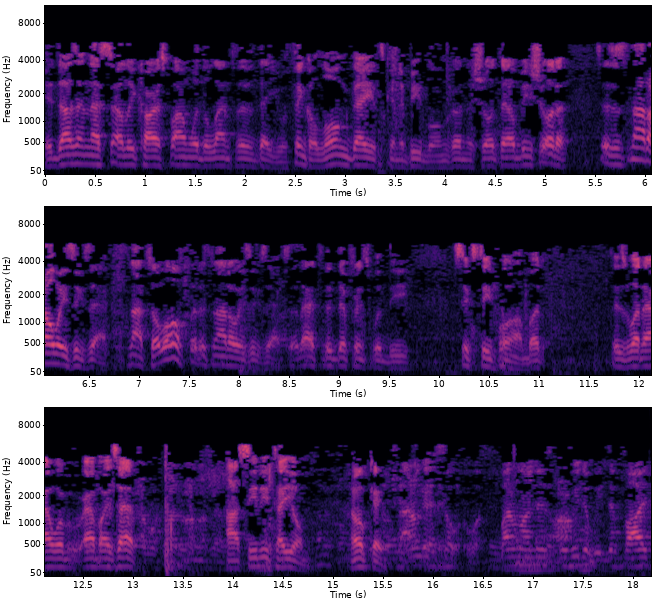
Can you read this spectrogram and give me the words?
it doesn't necessarily correspond with the length of the day. You think a long day it's going to be longer, and a short day will be shorter. It says it's not always exact. It's not so but it's not always exact. So that's the difference with the 16.1. But this is what our rabbis have. Asiri Tayom. Okay. I don't get. So, bottom line is, we do, we divide.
